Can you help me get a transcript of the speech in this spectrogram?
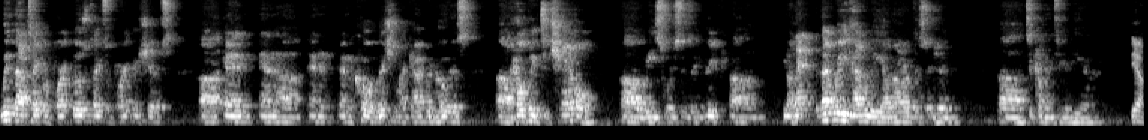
with that type of part, those types of partnerships, uh, and and, uh, and and a coalition like AgriNovus uh, helping to channel uh, resources, I think um, you know that that weighed heavily on our decision uh, to come into Indiana. Yeah,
